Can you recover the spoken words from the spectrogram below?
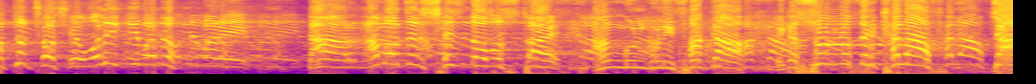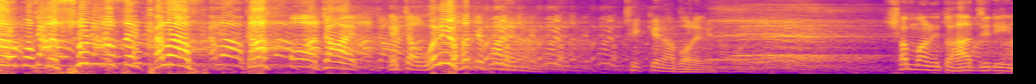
অথচ সে ওলি কীভাবে হতে পারে? তার নামাজের সেজদা অবস্থায় আঙ্গুলগুলি ফাঁকা, এটা সুন্নতের খেলাফ, যার মধ্যে সুন্নতের খেলাফ কাজ পাওয়া যায়, এটা ওলি হতে পারে না। ঠিক কিনা বলেন? সম্মানিত হাজিরিন,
